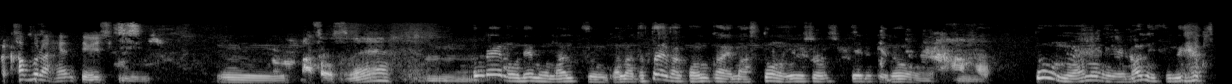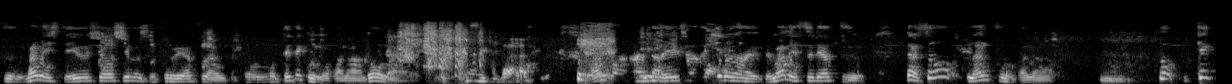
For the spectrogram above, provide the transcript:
ぱかぶらへんっていう意識、うん。まあ、そうですね。うん、それもでも、なんつうんかな。例えば今回、まあ、ストーン優勝してるけど、ストーンのあの真似するやつ、真似して優勝しようとするやつなんて今後出てくんのかな？どうなんやろ？あんたら優勝できるわ、言って真似するやつ。だからそう、なんつうのかな。うん。そう結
